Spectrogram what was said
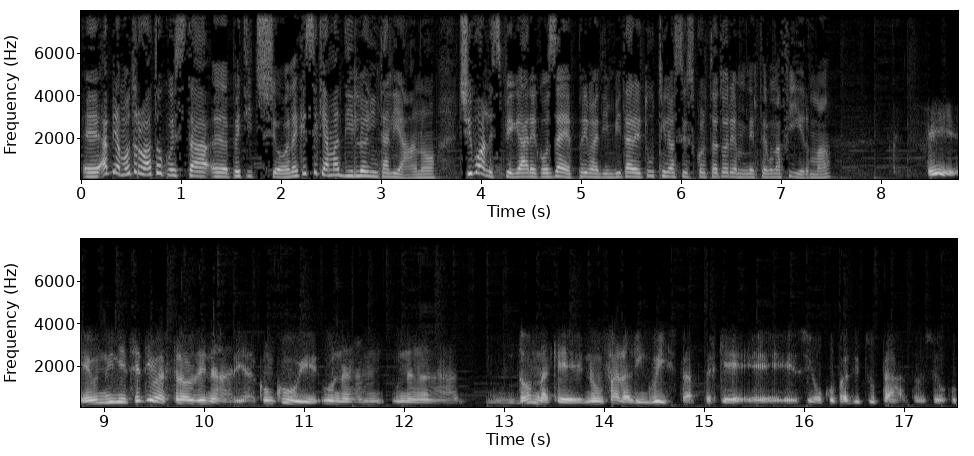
eh, abbiamo trovato questa eh, petizione che si chiama Dillo in italiano. Ci vuole spiegare cos'è prima di invitare tutti i nostri ascoltatori a mettere una firma? Sì, è un'iniziativa straordinaria con cui una, una donna che non fa la linguista perché eh, si occupa di tutt'altro, si occupa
